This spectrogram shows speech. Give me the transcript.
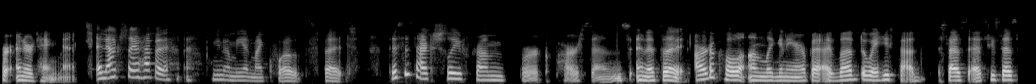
for entertainment. And actually i have a you know me and my quotes but this is actually from Burk Parsons, and it's an article on Ligonier, but I love the way he said, says this. He says,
